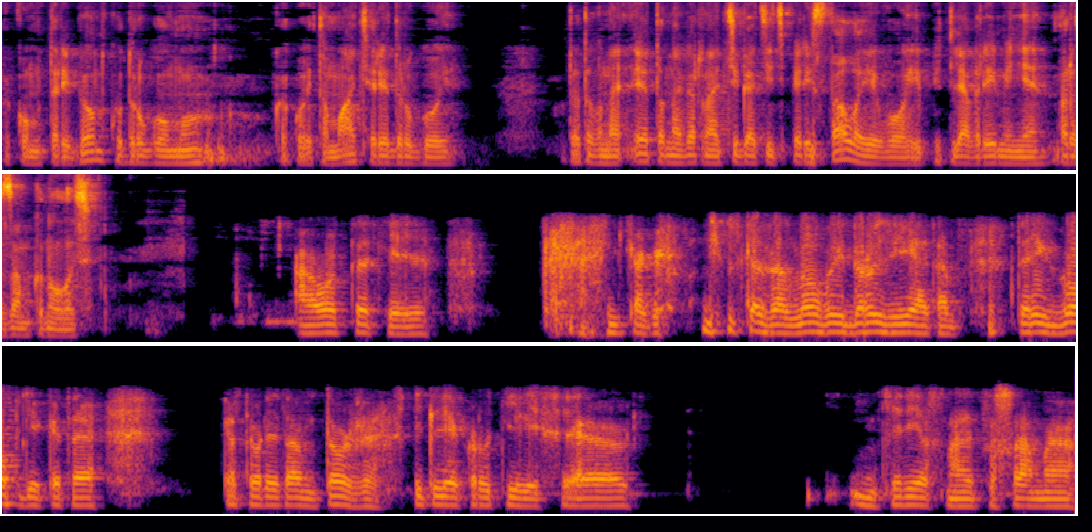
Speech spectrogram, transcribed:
какому-то ребенку другому, какой-то матери другой, вот этого, это, наверное, тяготить перестало его, и петля времени разомкнулась. А вот эти, как я сказал, новые друзья, там, три гопник, это, которые там тоже в петле крутились. Э, интересно, это самое...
